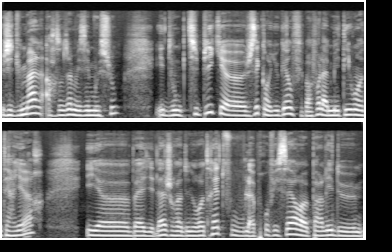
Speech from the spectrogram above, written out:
j'ai du mal à ressentir mes émotions. Et donc, typique, euh, je sais qu'en yoga, on fait parfois la météo intérieure. Et euh, bah, là, je reviens d'une retraite où la professeure parlait de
